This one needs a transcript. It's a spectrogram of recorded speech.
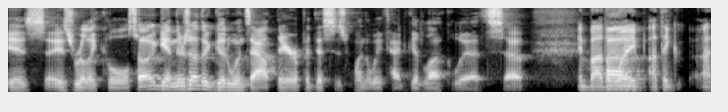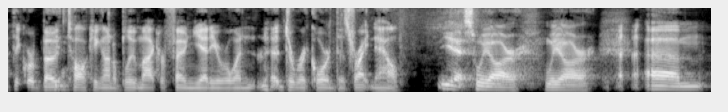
is is really cool. So again, there's other good ones out there, but this is one that we've had good luck with. So. And by the um, way, I think I think we're both yeah. talking on a blue microphone Yeti one to record this right now. Yes, we are. We are. um,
